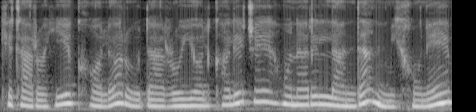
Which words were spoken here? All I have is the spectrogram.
که طراحی کالا رو در رویال کالج هنر لندن می‌خونه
